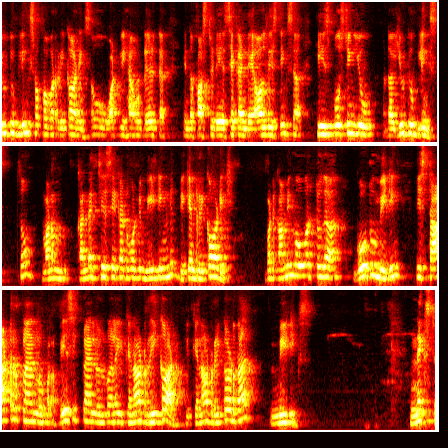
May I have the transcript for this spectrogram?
YouTube links of our recording so what we what we have dealt uh, in the first day, second day, all these things, uh, he is you the YouTube links. So మనం కండక్ట్ చేసేటటువంటి meeting we can record it but coming over to the go to meeting ఈ స్టార్టర్ ప్లాన్ లోపల బేసిక్ ప్లాన్ లోపల you cannot record you cannot record the meetings next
